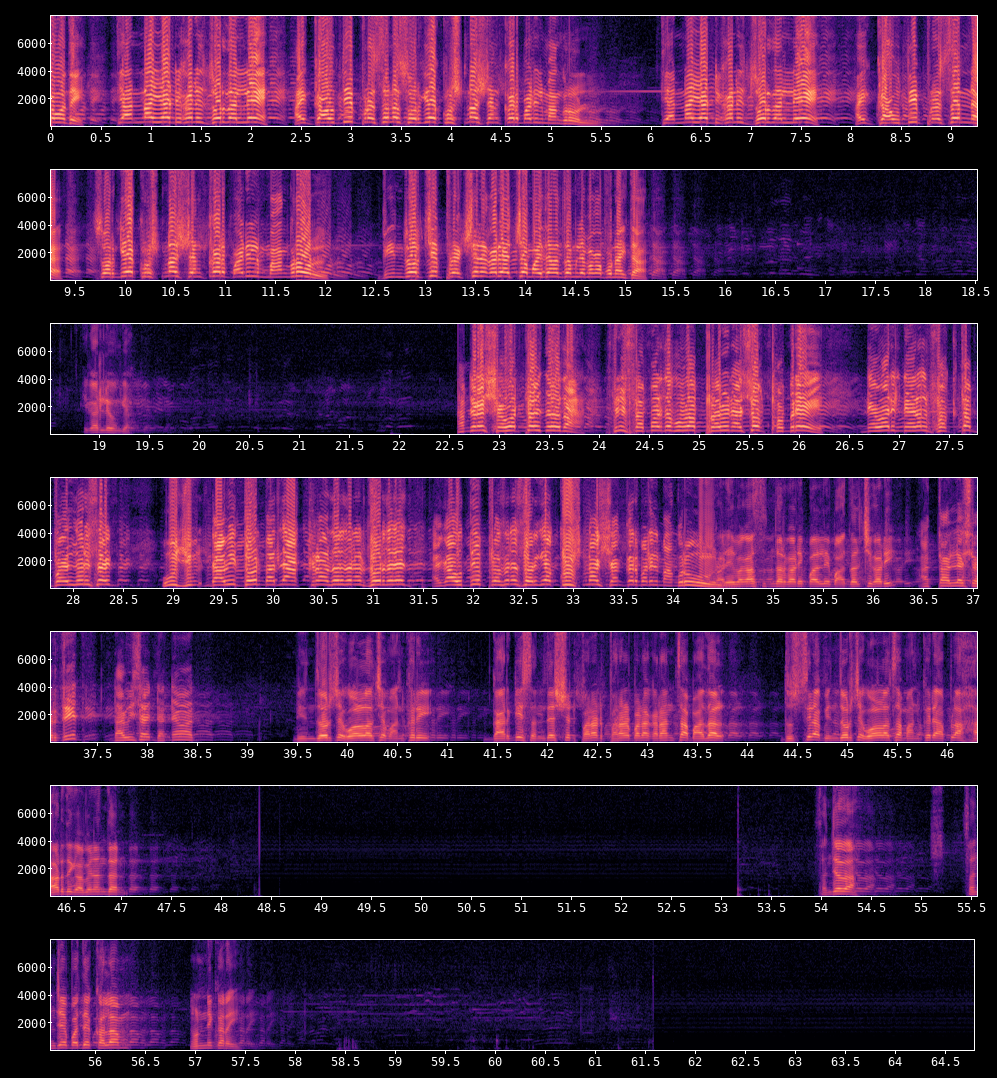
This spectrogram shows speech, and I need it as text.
भागामध्ये. त्यांना या ठिकाणी जोर झाले आहे गावदी प्रसन्न स्वर्गीय कृष्णा शंकर पाटील मांगरोल. त्यांना या ठिकाणी जोर झाले आहे गावदी प्रसन्न स्वर्गीय कृष्णा शंकर पाटील मांगरोल. बिंजोरचे प्रेक्षणकारी आजच्या मैदानात जमले बघा पुन्हा एकदा. इकडे लिहून घ्या. आमच्याकडे शेवटचा विजय होता श्री समर्थ गुरुवा प्रवीण अशोक ठोंबरे नेवारी नेरल फक्त बैलदुरी साईड डावी दोन मधल्या अकरा हजार जण जोर झाले गावती प्रसन्न स्वर्गीय कृष्णा शंकर पाटील मांगरू गाडी बघा सुंदर गाडी पाळली बादलची गाडी. आता आल्या शर्तीत डावी साईड धन्यवाद. बिंजोरचे गोळाचे मानकरी गार्गी संदेश शेठ पराड पराडपडाकरांचा बादल. दुसऱ्या बिंजोरचे गोळाचा मानकरी आपला हार्दिक अभिनंदन. संजय दा संजय पदे कलम नोंदणी कराई.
